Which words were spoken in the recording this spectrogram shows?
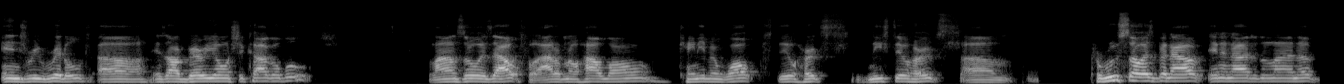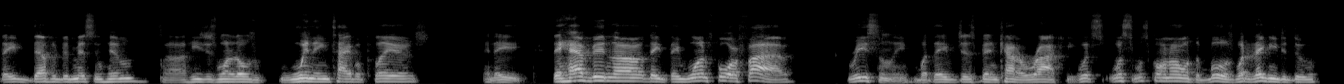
injury riddled, uh, is our very own Chicago Bulls. Lonzo is out for I don't know how long. Can't even walk. Still hurts. His knee still hurts. Um, Caruso has been out in and out of the lineup. They've definitely been missing him. Uh, he's just one of those winning type of players, and they they have been uh, they they won four or five recently, but they've just been kind of rocky. What's what's what's going on with the Bulls? What do they need to do?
